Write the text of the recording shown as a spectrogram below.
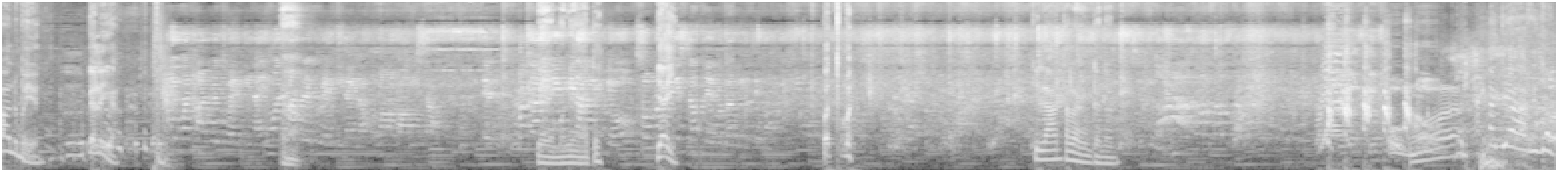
Paano ba yun? Galing ah. Ah. Demo ni ate. Yay! Ba't ma... Kailangan talagang ganun. Oh no! Nangyari yun.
